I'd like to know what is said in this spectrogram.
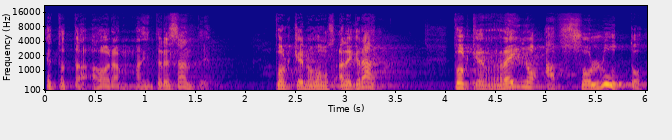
esto está ahora más interesante. ¿Por qué nos vamos a alegrar? Porque el reino absoluto,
